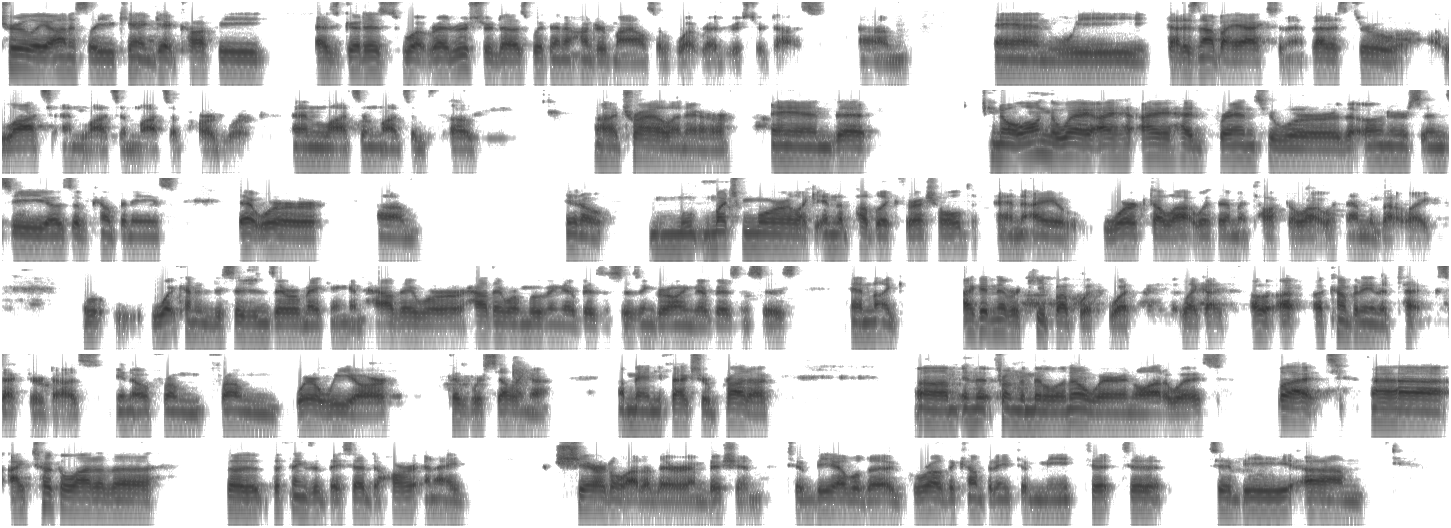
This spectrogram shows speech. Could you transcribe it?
truly, honestly, you can't get coffee as good as what Red Rooster does within 100 miles of what Red Rooster does. Um, and we that is not by accident. That is through lots and lots and lots of hard work and lots and lots of, of uh, trial and error. And that you know along the way, I, I had friends who were the owners and CEOs of companies that were um, you know much more like in the public threshold and i worked a lot with them and talked a lot with them about like what kind of decisions they were making and how they were how they were moving their businesses and growing their businesses and like i could never keep up with what like a, a, a company in the tech sector does you know from from where we are because we're selling a, a manufactured product um, in the, from the middle of nowhere in a lot of ways. But uh, i took a lot of the the the things that they said to heart, and I shared a lot of their ambition to be able to grow the company, to meet, to to to be um,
